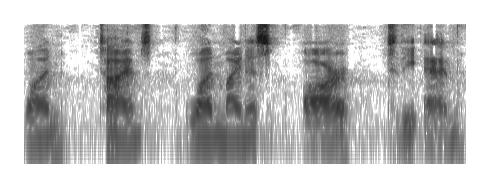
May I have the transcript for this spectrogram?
1 times 1 minus r to the n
